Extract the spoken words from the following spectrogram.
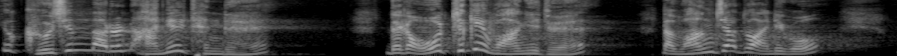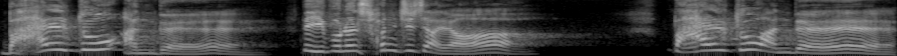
이거 거짓말은 아닐 텐데 내가 어떻게 왕이 돼? 나 왕자도 아니고 말도 안 돼. 근데 이분은 선지자야. 말도 안 돼.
